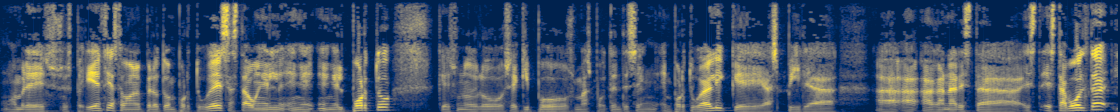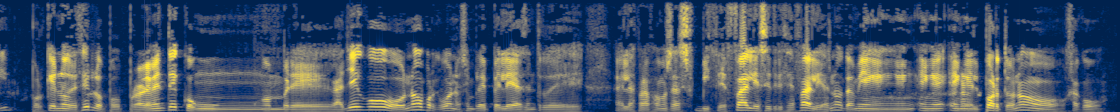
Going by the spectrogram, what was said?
un hombre de su experiencia, ha estado en el pelotón portugués, ha estado en el, en, el Porto, que es uno de los equipos más potentes en, en Portugal y que aspira a, a, ganar esta, esta vuelta. Y, ¿por qué no decirlo? Probablemente con un hombre gallego o no, porque bueno, siempre hay peleas dentro de las famosas bicefalias y tricefalias, ¿no? También en, en el Porto, ¿no, Jacobo?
